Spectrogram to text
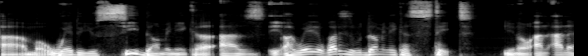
Um, where do you see Dominica as? Uh, where, what is Dominica's state? You know, and and uh,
